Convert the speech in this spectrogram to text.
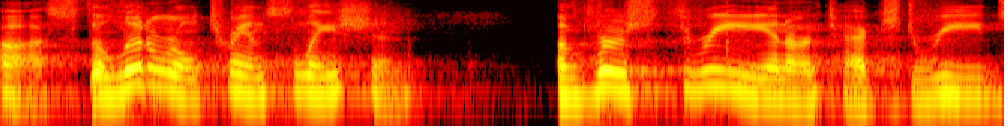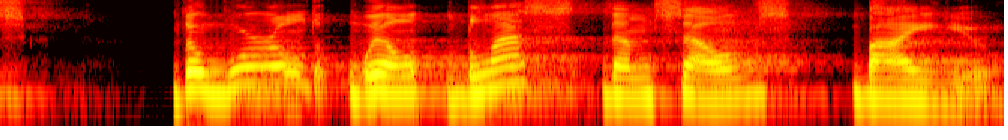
us. The literal translation of verse 3 in our text reads The world will bless themselves by you.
